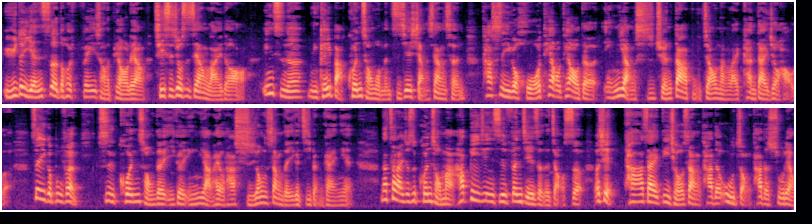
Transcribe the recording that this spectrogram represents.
鱼的颜色都会非常的漂亮，其实就是这样来的哦。因此呢，你可以把昆虫我们直接想象成它是一个活跳跳的营养十全大补胶囊来看待就好了。这一个部分是昆虫的一个营养，还有它使用上的一个基本概念。那再来就是昆虫嘛，它毕竟是分解者的角色，而且它在地球上，它的物种，它的数量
